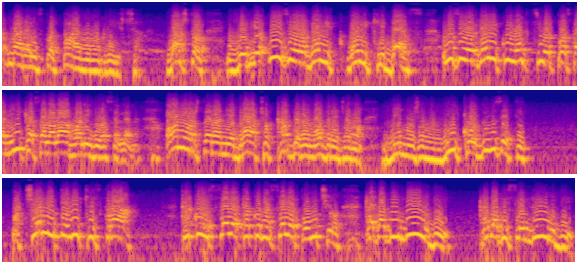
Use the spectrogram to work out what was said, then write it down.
odmara ispod palminog lišća. Zašto? Jer je uzeo velik, veliki ders, uzeo veliku lekciju od poslanika sallallahu alihi wasallam. Ono što nam je braćo kaderom određeno, ne može nam niko oduzeti. Pa čemu toliki strah? Kako je sele, kako nas sele poučio? Kada bi ljudi, kada bi se ljudi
